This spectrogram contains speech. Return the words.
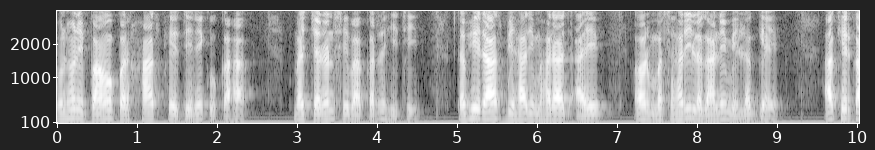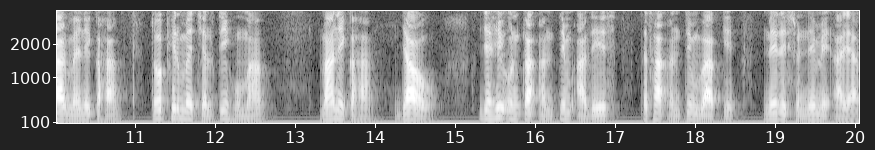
उन्होंने पाँव पर हाथ फेर देने को कहा। मैं चरण सेवा कर रही थी। तभी रास बिहारी महाराज आए और मसहरी लगाने में लग गए। आखिरकार मैंने कहा तो फिर मैं चलती हूँ माँ। माँ ने कहा, जाओ। यही उनका अंतिम आदेश तथा अंतिम वाक्य मेरे सुनने में आया।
